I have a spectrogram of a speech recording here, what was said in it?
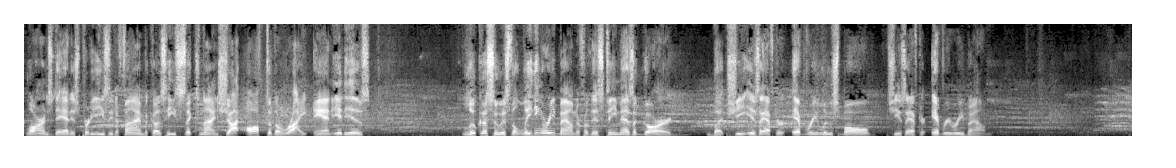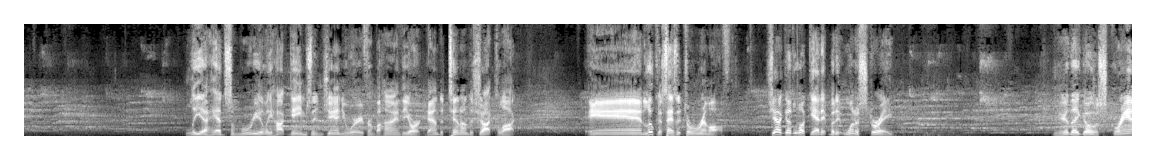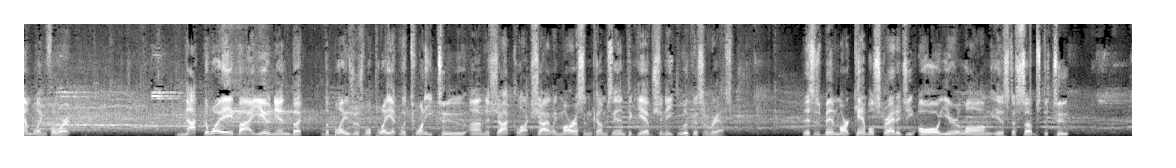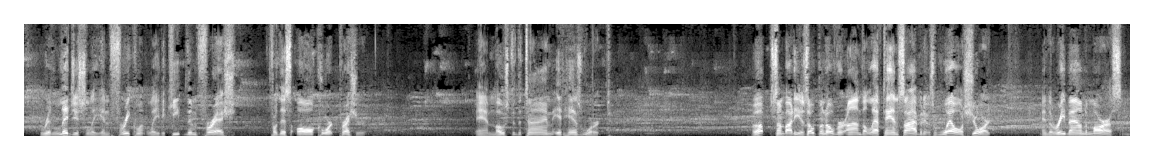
Lauren's dad is pretty easy to find because he's six nine. Shot off to the right, and it is Lucas, who is the leading rebounder for this team as a guard, but she is after every loose ball. She is after every rebound. Leah had some really hot games in January from behind the arc, down to 10 on the shot clock. And Lucas has it to rim off. She had a good look at it, but it went astray. Here they go, scrambling for it. Knocked away by Union, but the Blazers will play it with 22 on the shot clock. Shiley Morrison comes in to give Shanique Lucas a rest. This has been Mark Campbell's strategy all year long is to substitute religiously and frequently to keep them fresh for this all court pressure. And most of the time, it has worked. Oh, somebody is open over on the left hand side, but it was well short. And the rebound to Morrison.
